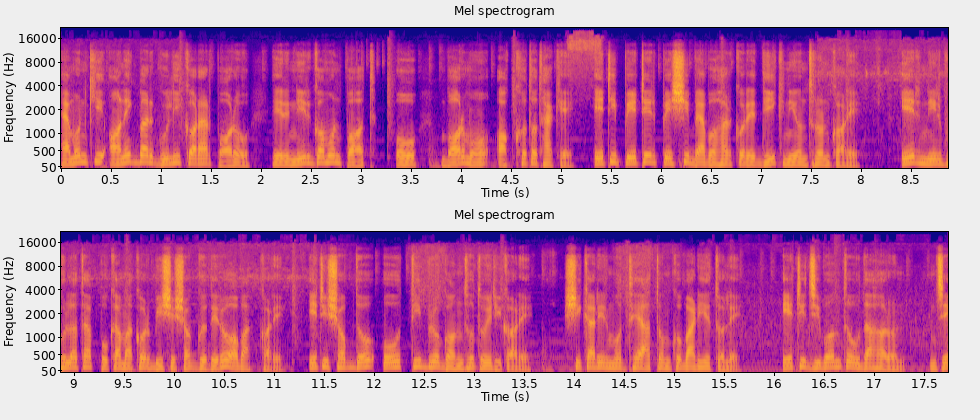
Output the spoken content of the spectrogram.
এমনকি অনেকবার গুলি করার পরও এর নির্গমন পথ ও বর্ম অক্ষত থাকে। এটি পেটের পেশি ব্যবহার করে দিক নিয়ন্ত্রণ করে। এর নির্ভুলতা পোকামাকড় বিশেষজ্ঞদেরও অবাক করে। এটি শব্দ ও তীব্র গন্ধ তৈরি করে, শিকারীর মধ্যে আতঙ্ক বাড়িয়ে তোলে। এটি জীবন্ত উদাহরণ যে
